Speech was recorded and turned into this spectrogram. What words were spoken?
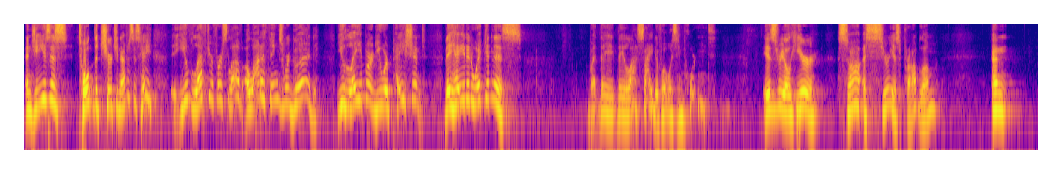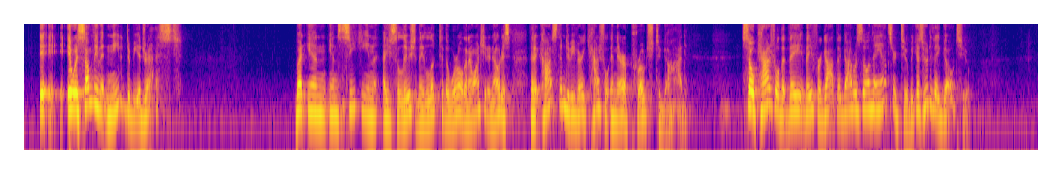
And Jesus told the church in Ephesus, hey, you've left your first love. A lot of things were good. You labored, you were patient. They hated wickedness but they, they lost sight of what was important. Israel here saw a serious problem, and it, it was something that needed to be addressed. But in, in seeking a solution, they looked to the world, and I want you to notice that it caused them to be very casual in their approach to God. So casual that they, they forgot that God was the one they answered to, because who did they go to?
